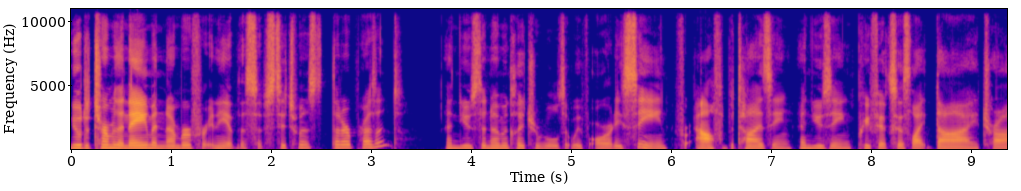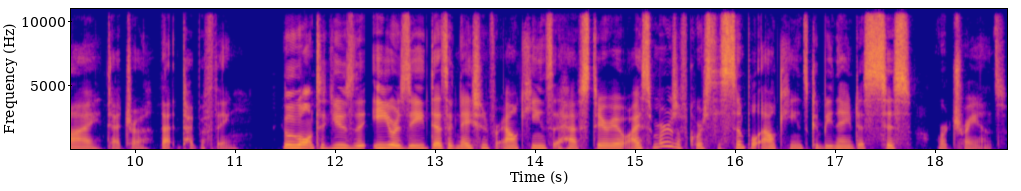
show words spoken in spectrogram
You'll determine the name and number for any of the substituents that are present, and use the nomenclature rules that we've already seen for alphabetizing and using prefixes like di, tri, tetra, that type of thing. You'll want to use the E or Z designation for alkenes that have stereoisomers. Of course, the simple alkenes could be named as cis or trans.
